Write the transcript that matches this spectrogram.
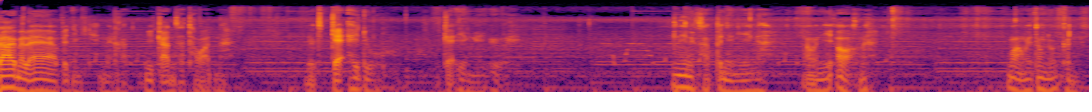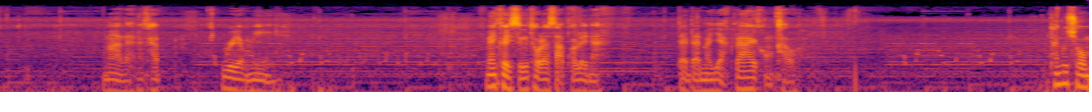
ได้มาแล้วเป็นอย่างนี้นะครับ มีการสะท้อนนะ เดี๋ยวจะแกะให้ดู แกะยังไงเอ่ย นี่นะครับเป็นอย่างนี้นะ เอาอันนี้ออกนะ วางไว้ตรงนู้นกันมาแล้วนะครับ Realme ไม่เคยซื้อโทรศัพท์เขาเลยนะ แต่ดันมาอยากได้ของเขา ท่านผู้ชม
